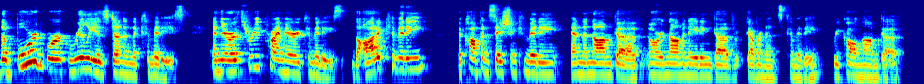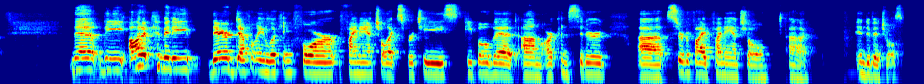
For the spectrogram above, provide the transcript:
the board work really is done in the committees. And there are three primary committees the audit committee, the compensation committee, and the NomGov or nominating gov governance committee, we call NomGov. The, the audit committee, they're definitely looking for financial expertise, people that um, are considered uh, certified financial uh, individuals.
